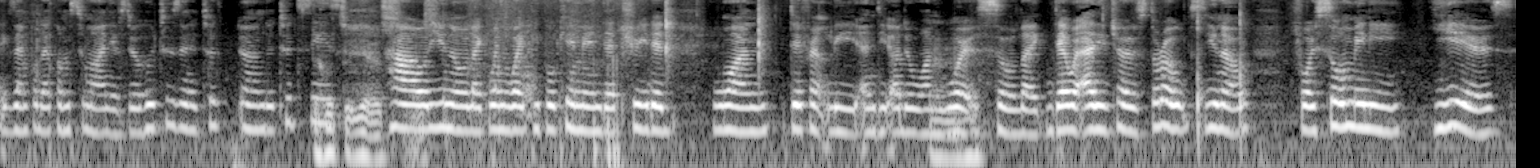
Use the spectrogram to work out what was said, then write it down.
example that comes to mind is the Hutus and the, Tut- um, the Tutsis. yes, How yes. you know, like when white people came in, they treated one differently and the other one worse. So like they were at each other's throats, you know, for so many years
